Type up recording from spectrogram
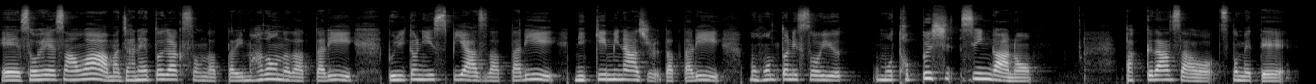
えー、総平さんは、まあ、ジャネット・ジャクソンだったり、マドンナだったり、ブリトニー・スピアーズだったり、ニッキー・ミナージュだったり、もう本当にそういう、もうトップシンガーのバックダンサーを務めて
